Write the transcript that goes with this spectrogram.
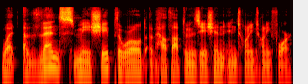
what events may shape the world of health optimization in 2024?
